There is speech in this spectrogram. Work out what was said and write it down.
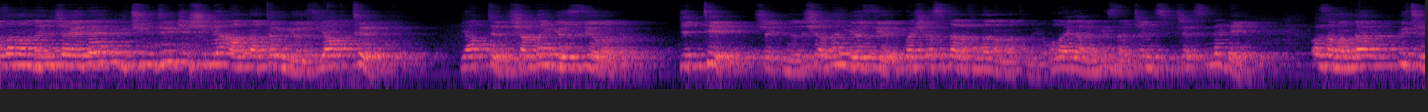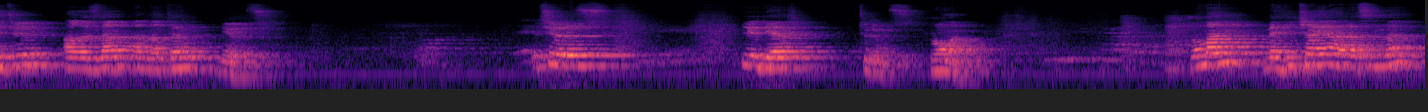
o zaman da hikayede üçüncü kişili anlatım diyoruz. Yaptı. Yaptı. Dışarıdan gözlüyor bakın. Gitti şeklinde dışarıdan gözlüyor. Başkası tarafından anlatılıyor. Olayların bizzat kendisi içerisinde değil. O zaman da üçüncü ağızdan anlatım diyoruz. Geçiyoruz. Bir diğer türümüz. Roman. Roman ve hikaye arasında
